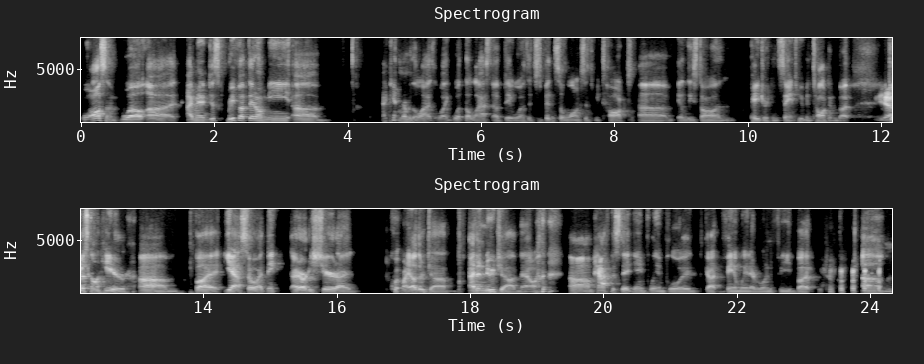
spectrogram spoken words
Well, awesome. Well, uh, I mean, just brief update on me. Um, I can't remember the last, like what the last update was. It's just been so long since we talked, um, at least on Patriots and Saints. We've been talking, but yeah. just on here. Um, but yeah, so I think I already shared I quit my other job. I had a new job now. um, half the state gainfully employed, got family and everyone to feed. But um,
